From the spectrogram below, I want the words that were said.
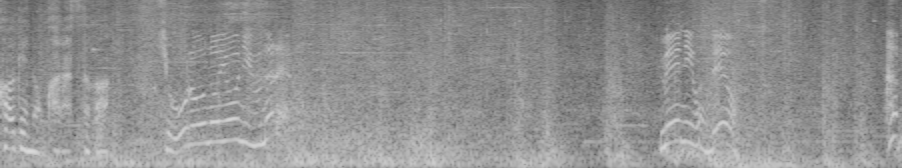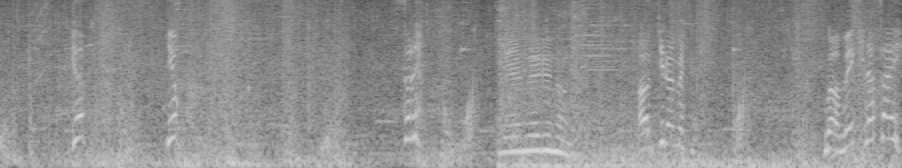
影のカラスが兵糧のようにうなれ。目には目を。はっ。やっ。よっ。それ。眠るのに。諦めて。わめきなさい。は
